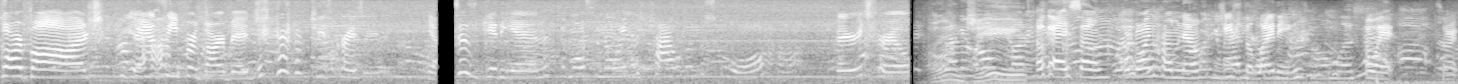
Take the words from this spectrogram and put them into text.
garbage. Yeah. Fancy for garbage. she's crazy. Yeah. This is Gideon. The most annoyingest child in the school. Very true. OMG. Okay, so we're going home now. Jeez, the lighting. Oh wait, sorry.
